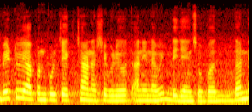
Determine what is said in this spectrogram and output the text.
भेटूया आपण पुढच्या एक छान असे व्हिडिओत आणि नवीन डिझाईनसोबत धन्यवाद.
